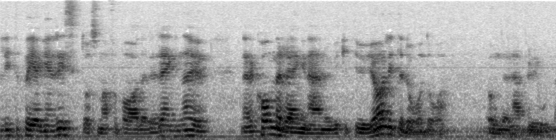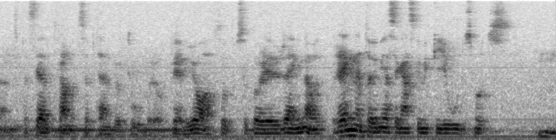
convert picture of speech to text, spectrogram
lite på egen risk då som man får bada. Det regnar ju, när det kommer regn här nu, vilket det ju gör lite då och då under den här perioden, speciellt framåt september, oktober upplever jag, så, så börjar det regna. Och regnen tar ju med sig ganska mycket jord och smuts mm.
